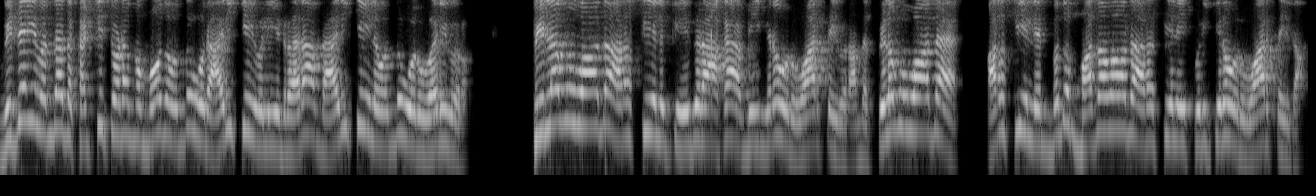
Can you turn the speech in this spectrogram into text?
விஜய் வந்து அந்த கட்சி தொடங்கும் போது வந்து ஒரு அறிக்கை வெளியிடுறாரு. அந்த அறிக்கையில வந்து ஒரு வரி வரும். பிளவுவாத அரசியலுக்கு எதிராக அப்படிங்கிற ஒரு வார்த்தை வரும். அந்த பிளவுவாத அரசியல் என்பது மதவாத அரசியலை குறிக்கிற ஒரு வார்த்தை தான்.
